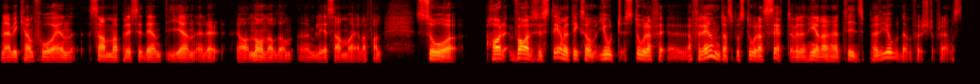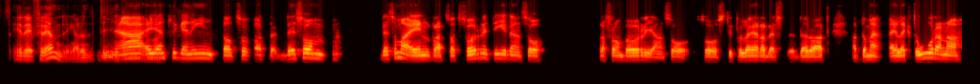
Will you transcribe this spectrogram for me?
när vi kan få en samma president igen eller ja, någon av dem eh, blir samma i alla fall. Så har valsystemet liksom gjort stora, förändrats på stora sätt över den, hela den här tidsperioden först och främst? Är det förändringar under tiden? Nej, egentligen inte. Alltså att det, som, det som har ändrats, att förr i tiden så från början så, så stipulerades det då att, att de här elektorerna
